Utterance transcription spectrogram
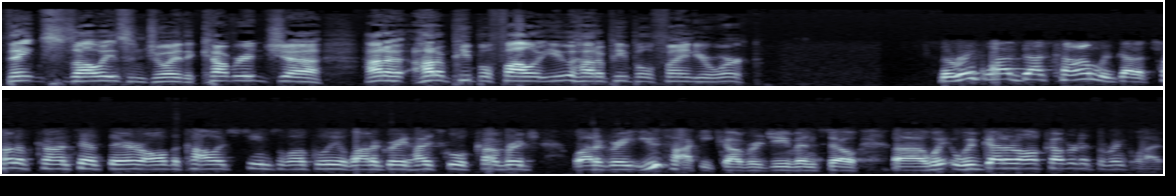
Thanks as always. Enjoy the coverage. Uh, how do how do people follow you? How do people find your work? TheRinkLive.com. We've got a ton of content there. All the college teams locally, a lot of great high school coverage, a lot of great youth hockey coverage, even. So uh, we, we've got it all covered at the Rink Live.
